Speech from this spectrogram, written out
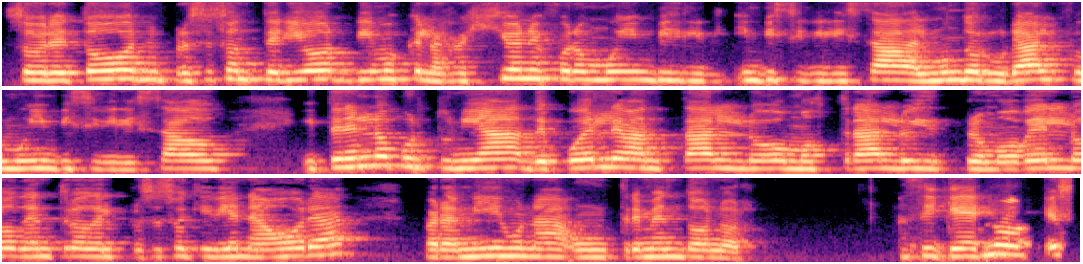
sobre todo en el proceso anterior vimos que las regiones fueron muy invisibilizadas, el mundo rural fue muy invisibilizado y tener la oportunidad de poder levantarlo, mostrarlo y promoverlo dentro del proceso que viene ahora, para mí es un tremendo honor. Así que eso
